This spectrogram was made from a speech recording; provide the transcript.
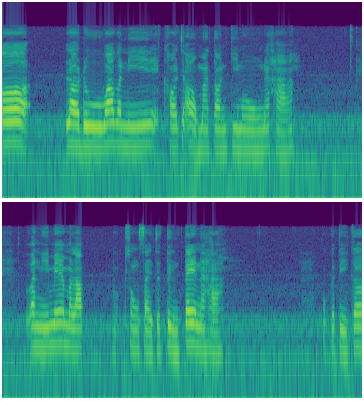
ก็รอดูว่าวันนี้เขาจะออกมาตอนกี่โมงนะคะ วันนี้แม่มารับสงสัยจะตื่นเต้นนะคะ ปกติก็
